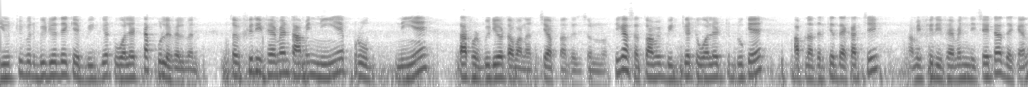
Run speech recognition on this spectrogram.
ইউটিউবের ভিডিও দেখে বিটগেট ওয়ালেটটা খুলে ফেলবেন। তো ফ্রি পেমেন্ট আমি নিয়ে প্রুফ নিয়ে তারপর ভিডিওটা বানাচ্ছি আপনাদের জন্য, ঠিক আছে? তো আমি বিটগেট ওয়ালেট ঢুকে আপনাদেরকে দেখাচ্ছি। আমি ফ্রি পেমেন্ট নিচে এটা দেখেন।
